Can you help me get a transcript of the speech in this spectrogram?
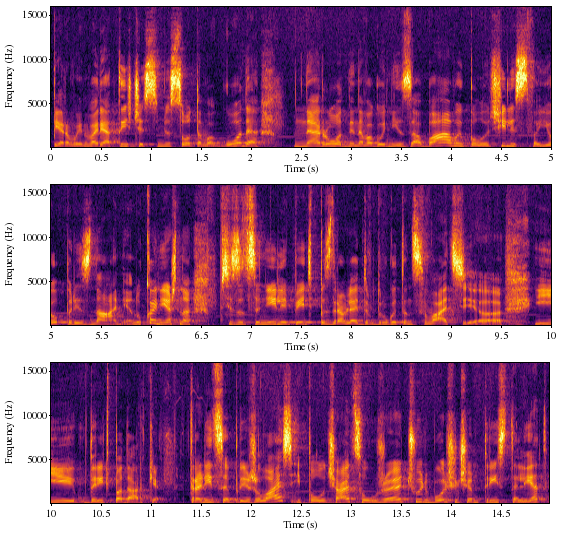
1 января 1700 года народные новогодние забавы получили свое признание. Ну, конечно, все заценили петь, поздравлять друг друга, танцевать э, и дарить подарки. Традиция прижилась, и получается уже чуть больше, чем 300 лет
